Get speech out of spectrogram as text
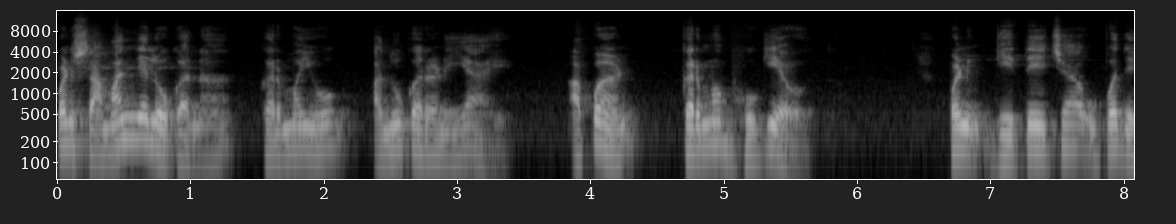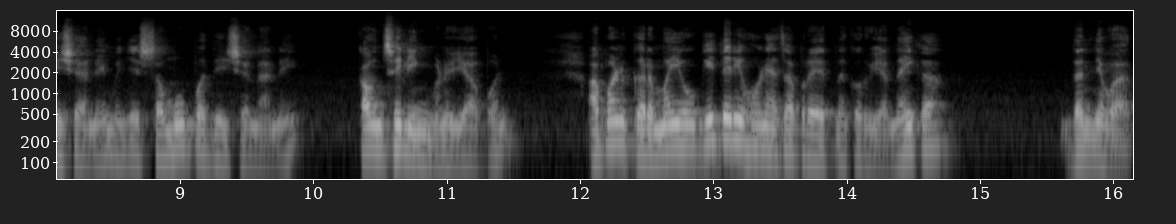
पण सामान्य लोकांना कर्मयोग अनुकरणीय आहे. आपण कर्मभोगी आहोत. पण गीतेच्या उपदेशाने म्हणजे समुपदेशनाने काउन्सिलिंग म्हणूया आपण आपण कर्मयोगी तरी होण्याचा प्रयत्न करूया नाही का? धन्यवाद.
